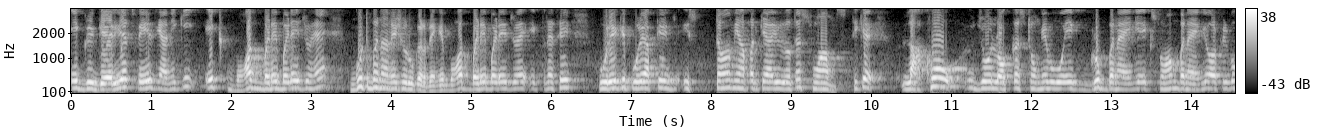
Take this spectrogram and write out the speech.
एक ग्रिगेरियस फ़ेज़ यानी कि एक बहुत बड़े बड़े जो है, गुट बनाने शुरू कर देंगे। बहुत बड़े बड़े जो है, एक तरह से पूरे के पूरे आपके इस टर्म यहाँ पर क्या यूज़ होता है? स्वाम्स ठीक है? लाखों जो लॉकस्ट होंगे, वो एक ग्रुप बनाएँगे, एक स्वाम बनाएँगे और फिर वो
